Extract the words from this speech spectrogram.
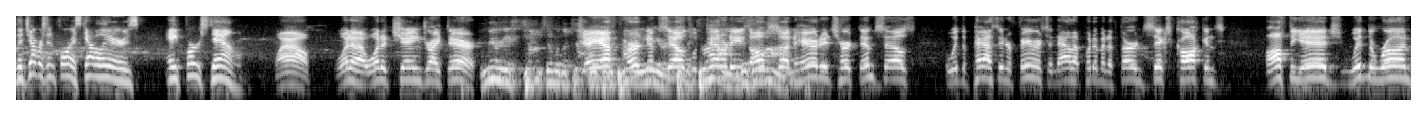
the Jefferson Forest Cavaliers a first down. Wow. What a what a change right there. Demarius Johnson with a JF hurting themselves with penalties. All of a sudden, Heritage hurt themselves with the pass interference, and now that put them in a third and six. Calkins off the edge with the run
